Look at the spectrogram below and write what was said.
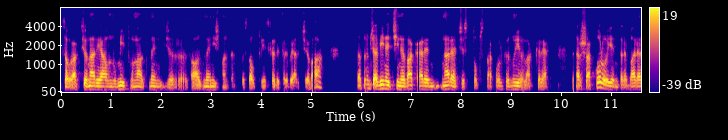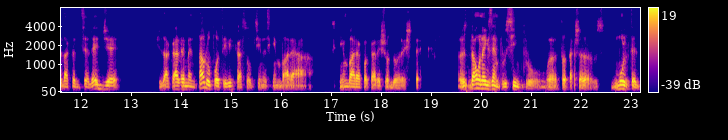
sau acționarii au numit un alt manager sau alt management pentru că s-au prins că le trebuie altceva. Și atunci vine cineva care nu are acest obstacol, că nu e la crea. Dar și acolo e întrebarea dacă înțelege și dacă are mentalul potrivit ca să obțină schimbarea, schimbarea pe care și-o dorește. Îți dau un exemplu simplu, tot așa, multe,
